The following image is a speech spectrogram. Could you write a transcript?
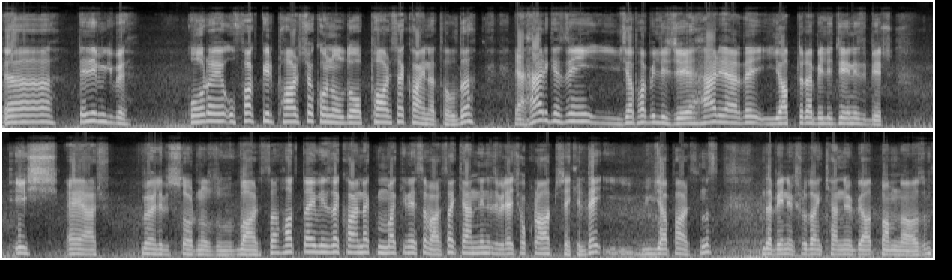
Ee, dediğim gibi oraya ufak bir parça konuldu. O parça kaynatıldı. Yani herkesin yapabileceği, her yerde yaptırabileceğiniz bir iş eğer böyle bir sorunuz varsa. Hatta evinizde kaynak makinesi varsa kendiniz bile çok rahat bir şekilde yaparsınız. Da benim şuradan kendimi bir atmam lazım.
